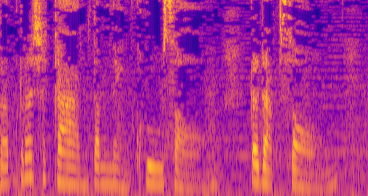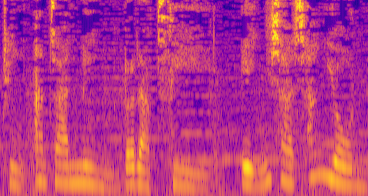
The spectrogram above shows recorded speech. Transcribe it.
รับราชการตำแหน่งครูสองระดับสองถึงอาจารย์หนึ่งระดับสี่เอกวิชาช่างยนต์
